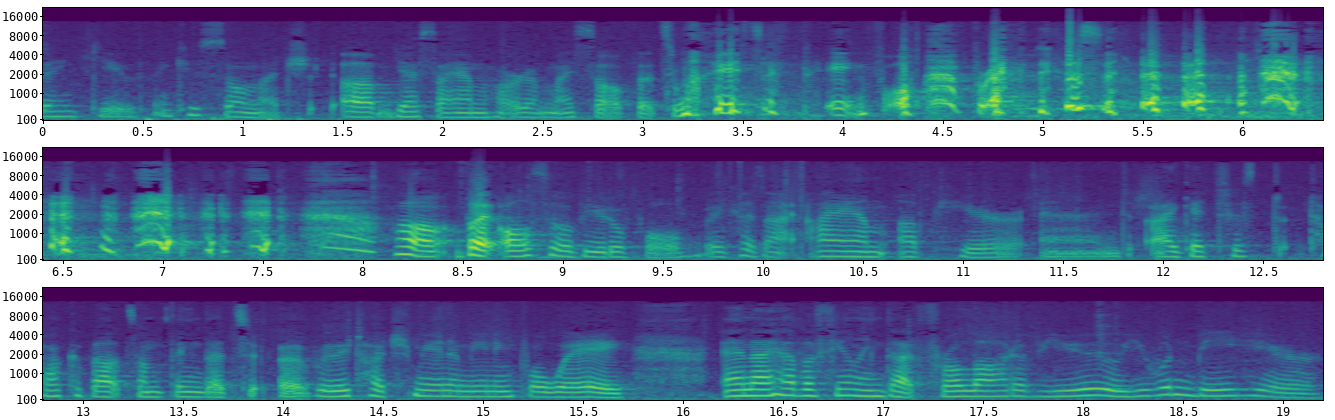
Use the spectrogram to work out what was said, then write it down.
Thank you. Thank you so much. Um, yes, I am hard on myself. That's why it's a painful practice. Uh, but also beautiful because I, I, am up here and I get to talk about something that's uh, really touched me in a meaningful way. And I have a feeling that for a lot of you, you wouldn't be here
